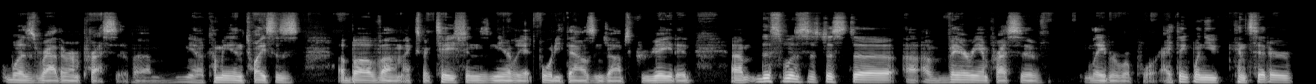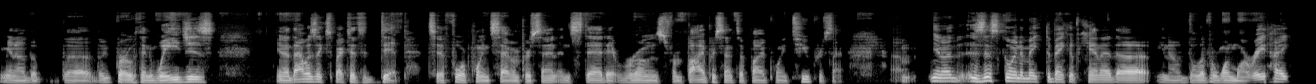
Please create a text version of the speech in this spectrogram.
was rather impressive. Um, you know, coming in twice as above um, expectations, nearly at 40,000 jobs created. Um, this was just a, a, very impressive labor report. I think when you consider, you know, the, the, the growth in wages, you know, that was expected to dip to 4.7%. Instead, it rose from 5% to 5.2%. Um, you know, is this going to make the Bank of Canada, you know, deliver one more rate hike?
